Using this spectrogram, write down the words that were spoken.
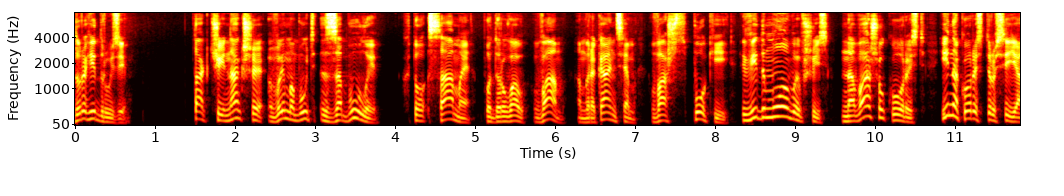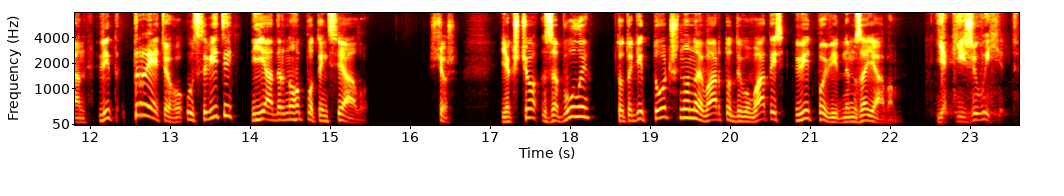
Дорогі друзі, так чи інакше, ви, мабуть, забули, хто саме подарував вам, американцям, ваш спокій, відмовившись на вашу користь і на користь росіян від третього у світі ядерного потенціалу. Що ж, якщо забули, то тоді точно не варто дивуватись відповідним заявам. Який же вихід?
